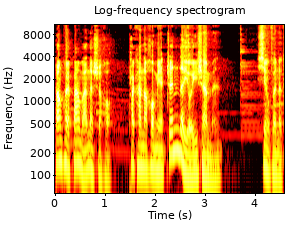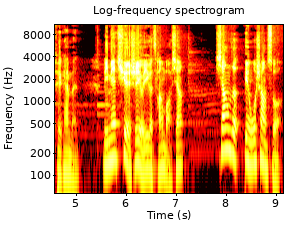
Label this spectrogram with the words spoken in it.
当快搬完的时候，他看到后面真的有一扇门，兴奋地推开门，里面确实有一个藏宝箱，箱子并无上锁。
